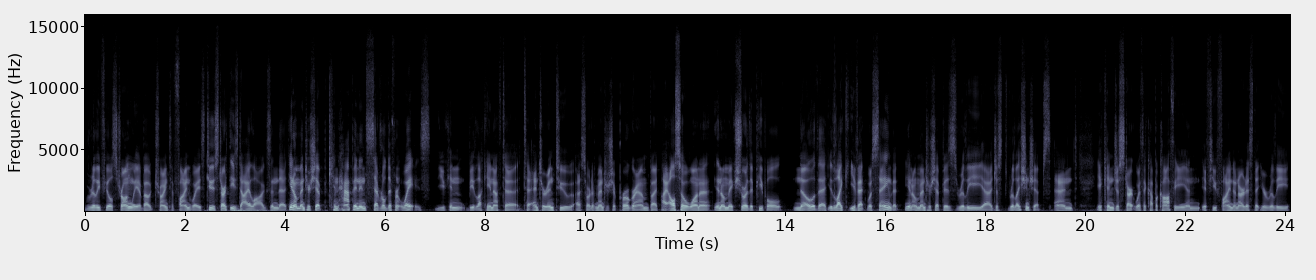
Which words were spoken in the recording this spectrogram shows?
really feels strongly about trying to find ways to start these dialogues and that, you know, mentorship can happen in several different ways. You can be lucky enough to to enter into a sort of mentorship program, but I also want to, you know, make sure that people know that like Yvette was saying that, you know, mentorship is really uh, just relationships and it can just start with a cup of coffee and if you find an artist that you're really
